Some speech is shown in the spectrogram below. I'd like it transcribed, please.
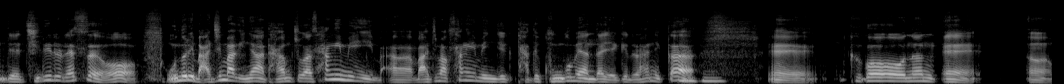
이제 질의를 했어요. 오늘이 마지막이냐, 다음 주가 상임위 아, 마지막 상임위인지 다들 궁금해한다 얘기를 하니까 음. 예, 그거는 예, 어,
